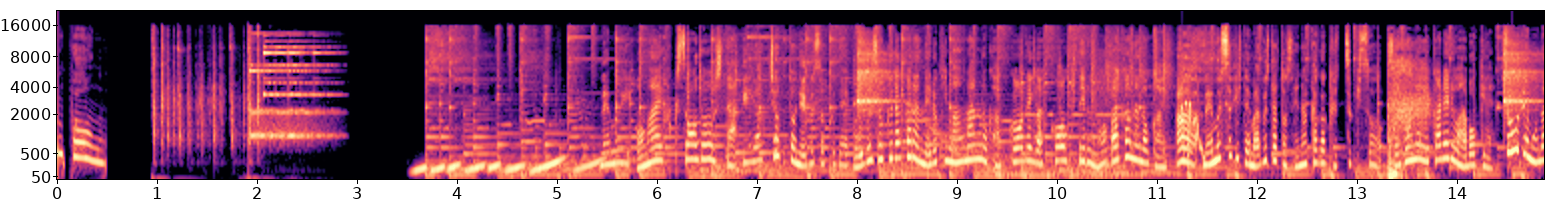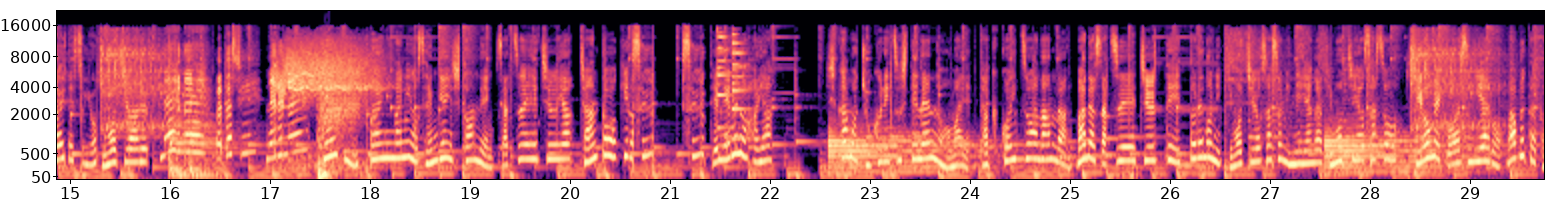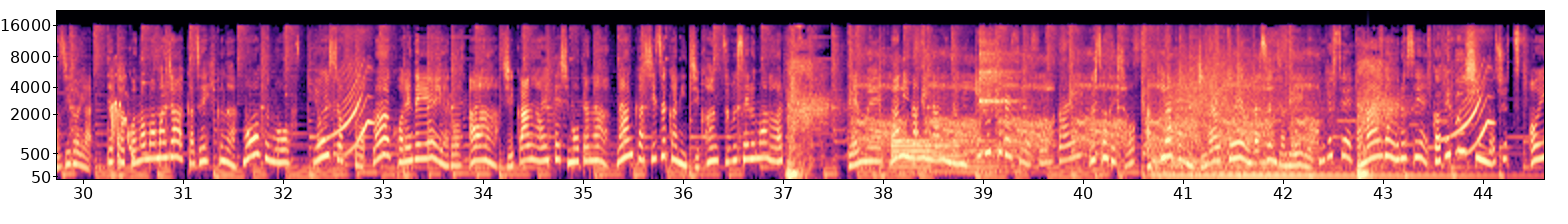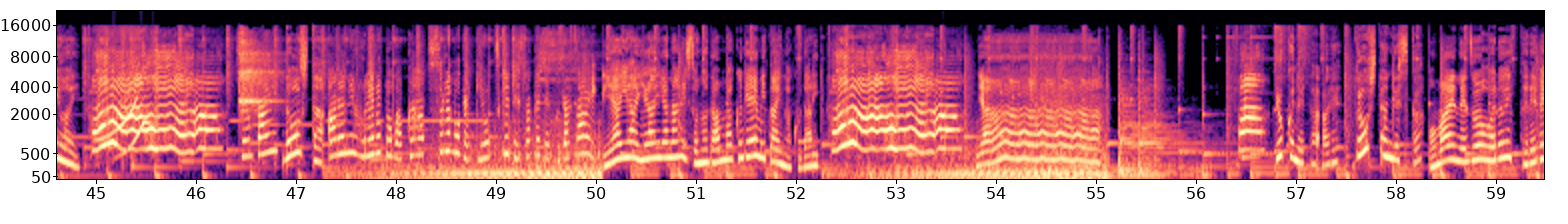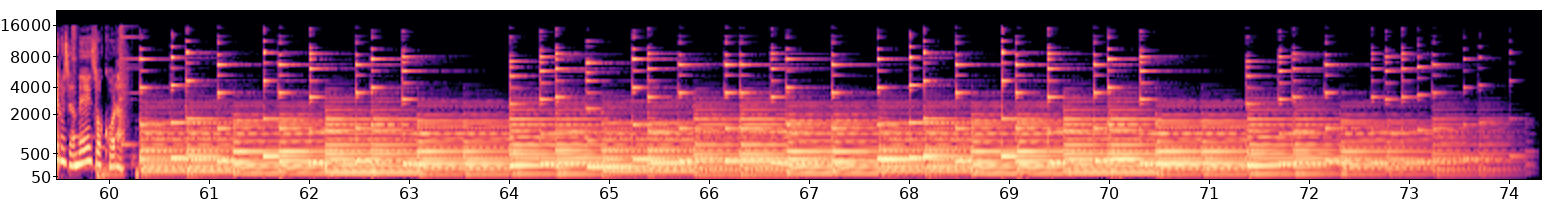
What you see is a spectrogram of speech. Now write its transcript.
ンポン。眠い、お前服装どうしたいや、ちょっと寝不足で。寝不足だから寝る気満々の格好で学校来てるの？バカなのかい？ああ、眠すぎてまぶたと背中がくっつきそう。背骨いかれるわボケ。そうでもないですよ。気持ち悪。ねえねえ、私、寝るね元気いっぱいに何を宣言しとんねん。撮影中や、ちゃんと起きろ。す、すって寝るの早っ。しかも直立して寝んのお前。たくこいつはなんなん？まだ撮影中って言っとるのに気持ちよさそうに寝やが気持ちよさそう。潮目怖すぎやろ。まぶた閉じろや。てかこのままじゃあ風邪ひくな。毛布毛布。よいしょっと。まあこれでええやろ。ああ、時間空いてしもたな。なんか静かに時間潰せるものある。店名、なになになになに。いびきですよ、先輩。嘘でしょ？明らかに違う声を出すんじゃねえよ。うるせえ。お前がうるせえ。影分身の術。おいおい。先輩、どうした？あれに触れると爆発するい。いやいやいやいや何その弾幕芸みたいなくだり。にゃー。よく寝たあれ、どうしたんですか？お前寝相悪いってレベルじゃねえぞこら。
